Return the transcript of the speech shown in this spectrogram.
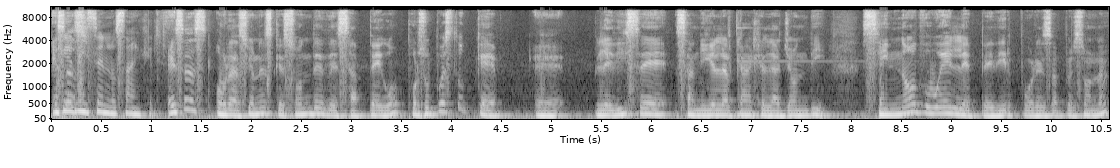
¿Qué Esas- dicen los ángeles? Esas oraciones que son de desapego, por supuesto que eh, le dice San Miguel Arcángel a John Dee, si no duele pedir por esa persona,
